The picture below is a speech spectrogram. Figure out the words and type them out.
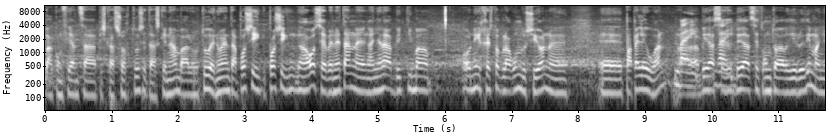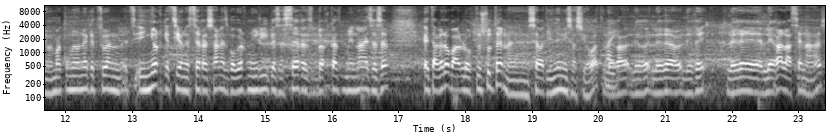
ba, konfiantza pixka sortuz, eta azkenean ba, lortu genuen, eta posik, posik nago, ze benetan e, gainera biktima honi gestok lagundu zion e, e, papeleuan, ba, Bai, bidaz, bai. bidaz tontoa dirudi, baina emakume honek ez zuen, inork ez zion ezer esan, ez gobernurik ez ezer, ez berkatmena ez ezer, eta gero ba, lortu zuten e, ze bat indemnizazio bat, Bai. lega, lege, lege, lege, lege, legala zena, ez?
